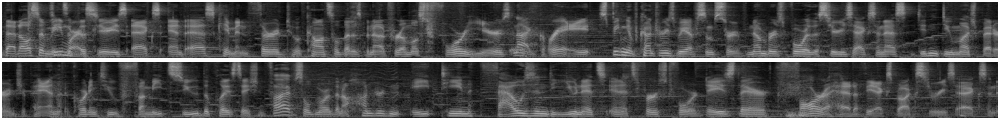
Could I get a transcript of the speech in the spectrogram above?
that also means Teamwork. that the Series X and S came in third to a console that has been out for almost four years. Not great. Speaking of countries, we have some sort of numbers for the Series X and S didn't do much better in Japan. According to Famitsu, the PlayStation 5 sold more than 118,000 units in its first four days there, far ahead of the Xbox Series X and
